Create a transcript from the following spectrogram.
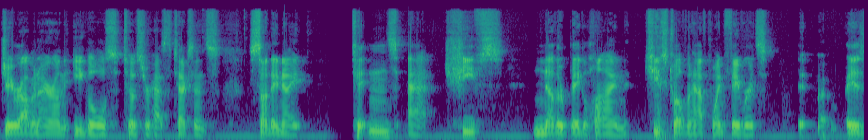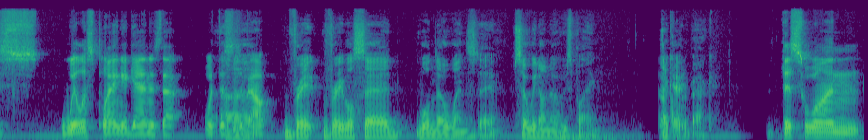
J. Rob and I are on the Eagles. Toaster has the Texans. Sunday night, Titans at Chiefs. Another big line. Chiefs 12 and a half point favorites. Is Willis playing again? Is that what this uh, is about? Vra- Vrabel said we'll know Wednesday, so we don't know who's playing at okay. quarterback. This one,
